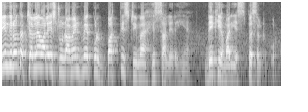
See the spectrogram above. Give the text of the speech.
तीन दिनों तक चलने वाले इस टूर्नामेंट में कुल 32 टीमें हिस्सा ले रही हैं। देखिए हमारी स्पेशल रिपोर्ट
